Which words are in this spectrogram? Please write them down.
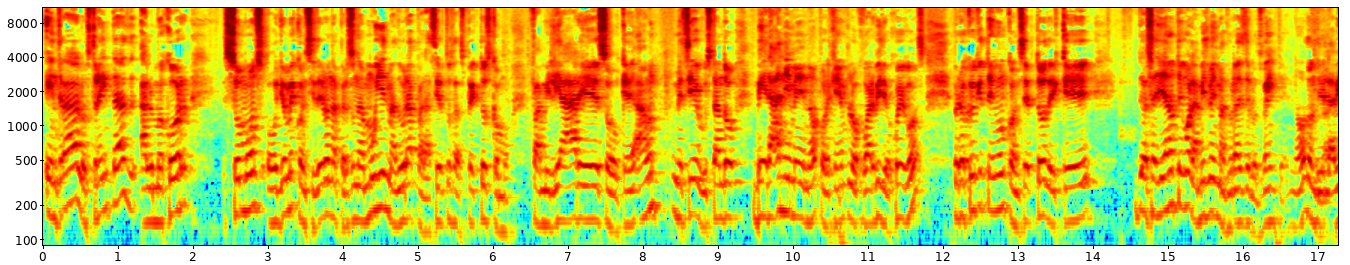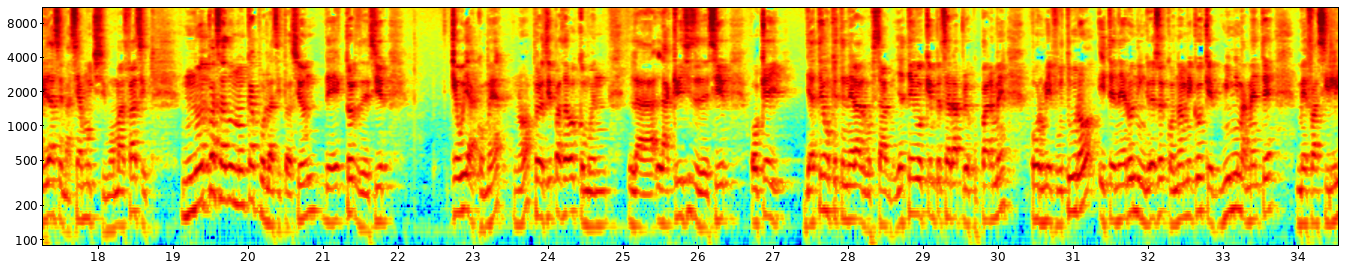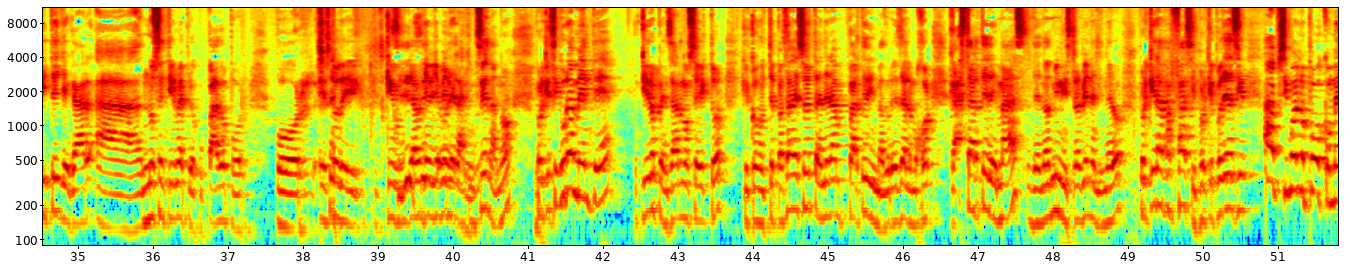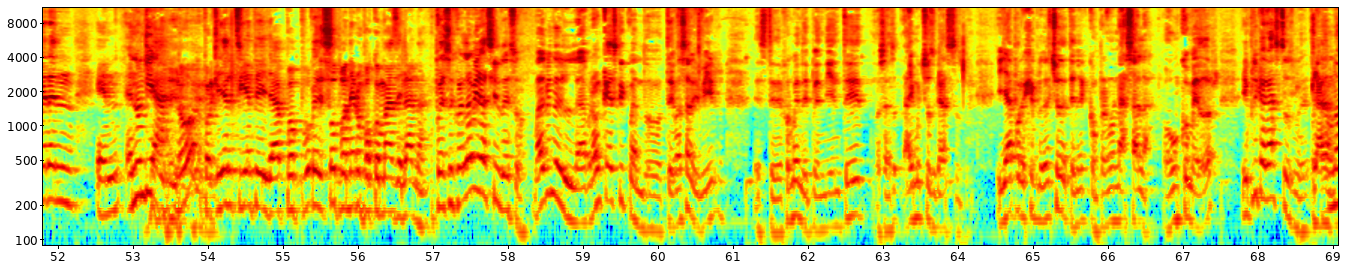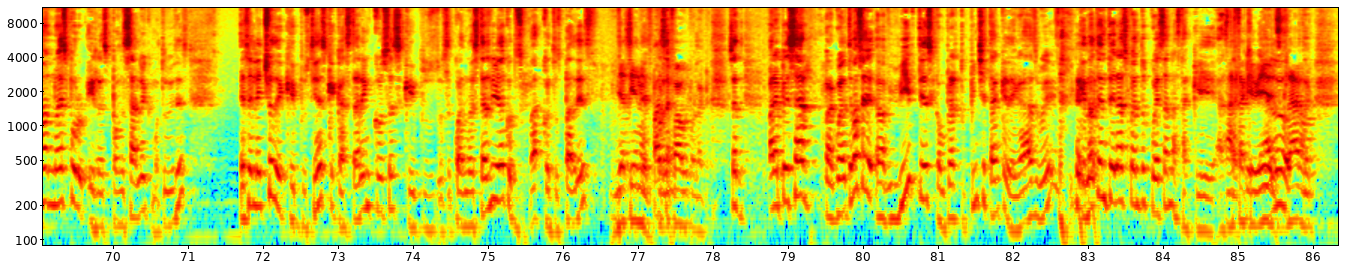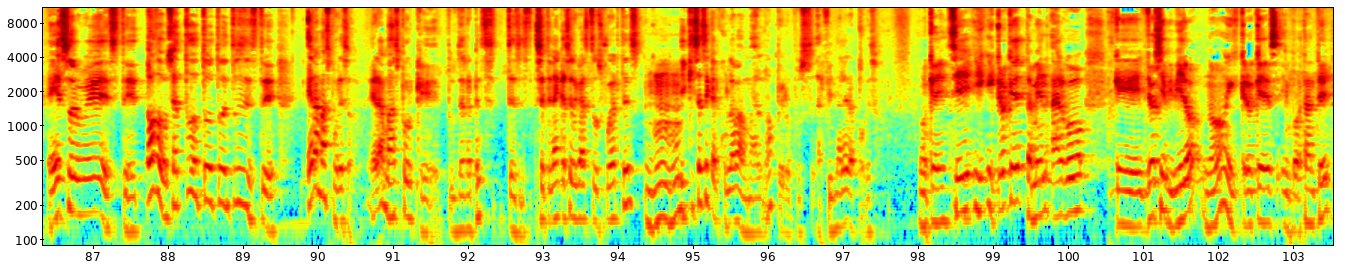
entrar a los 30, a lo mejor somos o yo me considero una persona muy inmadura para ciertos aspectos como familiares o que aún me sigue gustando ver anime, ¿no? Por ejemplo, jugar videojuegos, pero creo que tengo un concepto de que o sea, ya no tengo la misma inmadurez de los 20, ¿no? Donde la vida se me hacía muchísimo más fácil. No he pasado nunca por la situación de Héctor de decir, ¿qué voy a comer? ¿No? Pero sí he pasado como en la, la crisis de decir, ok, ya tengo que tener algo estable, ya tengo que empezar a preocuparme por mi futuro y tener un ingreso económico que mínimamente me facilite llegar a no sentirme preocupado por, por esto de que Sí, ya, sí, ya viene la quincena, ¿no? Porque seguramente... Quiero pensar, no sé, Héctor, que cuando te pasaba eso también era parte de inmadurez de a lo mejor gastarte de más, de no administrar bien el dinero, porque era fácil, porque podías decir, ah, pues igual no puedo comer en, en, en un día, ¿no? Porque ya el siguiente ya puedo, Pues- puedo poner un poco más de lana. Pues ojalá hubiera sido eso. Más bien la bronca es que cuando te vas a vivir este, de forma independiente, o sea, hay muchos gastos, güey. Y ya, por ejemplo, el hecho de tener que comprar una sala o un comedor implica gastos, güey. O sea, Claro. no, no es por irresponsable, como tú dices. Es el hecho de que pues tienes que gastar en cosas que pues, o sea, cuando estás viviendo con tus, con tus padres Ya tienes, te pasan por default. por la O sea, para empezar, para cuando te vas a, a vivir tienes que comprar tu pinche tanque de gas, güey, que no te enteras cuánto cuestan hasta que Hasta que vives, algo- claro. hasta- eso, güey, este, todo, o sea, todo, todo, todo. Entonces, este, era más por eso. Era más porque, pues, de repente te- se tenían que hacer gastos fuertes y quizás se calculaba mal, ¿no? Pero, pues, al final era por eso. Ok, sí, y, y creo que también algo que yo sí he vivido, ¿no? Y creo que es importante,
